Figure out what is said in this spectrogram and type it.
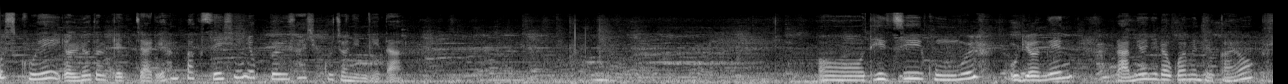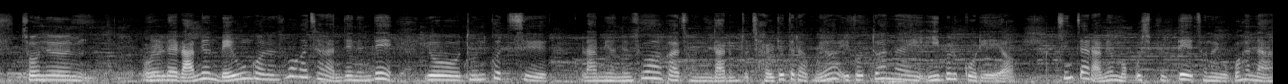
코스코에 18개짜리 한 박스에 16불 49전입니다. 어, 돼지 국물 우려낸 라면이라고 하면 될까요? 저는 원래 라면 매운 거는 소화가 잘 안 되는데 요 돈코츠 라면은 소화가 저는 나름 또 잘 되더라고요. 이것도 하나의 이불꼴이에요. 진짜 라면 먹고 싶을 때 저는 요거 하나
